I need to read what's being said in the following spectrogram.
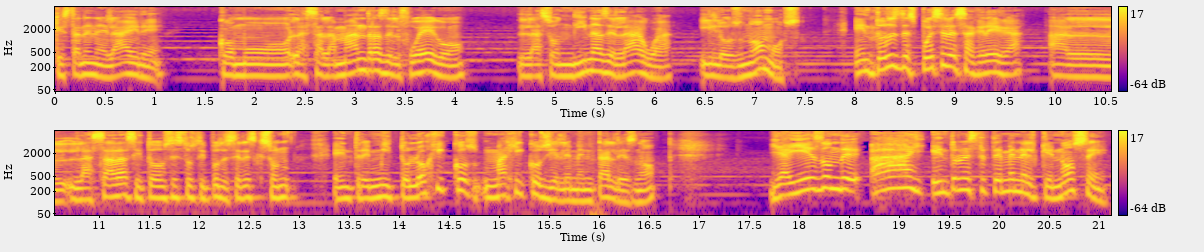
que están en el aire, como las salamandras del fuego, las ondinas del agua y los gnomos. Entonces después se les agrega a las hadas y todos estos tipos de seres que son entre mitológicos, mágicos y elementales, ¿no? Y ahí es donde, ay, entro en este tema en el que no sé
